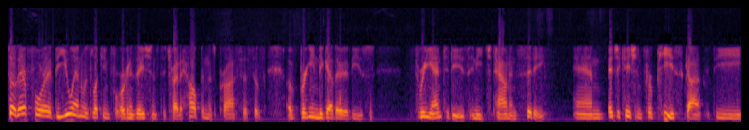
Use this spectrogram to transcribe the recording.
So therefore, the UN was looking for organizations to try to help in this process of, of bringing together these three entities in each town and city. And Education for Peace got the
